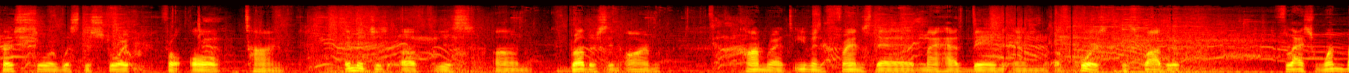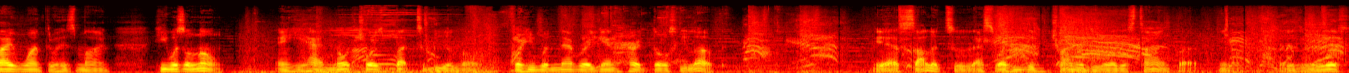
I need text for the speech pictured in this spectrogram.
cursed sword was destroyed for all time. Images of this um, brothers in arms, comrades, even friends that might have been, and of course his father, flashed one by one through his mind. He was alone and he had no choice but to be alone, for he would never again hurt those he loved. Yeah, solitude, that's what he's been trying to do all this time, but, you know, it is what it is.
